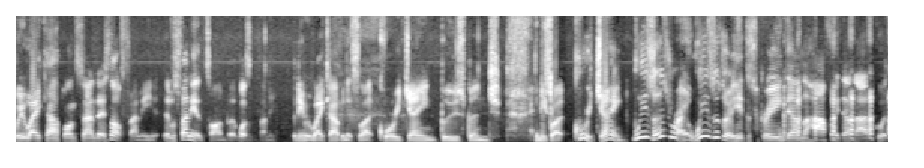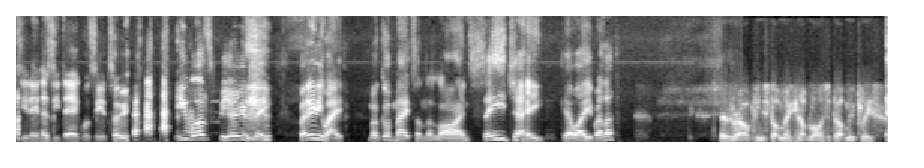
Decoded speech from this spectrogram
We wake up on Sunday. It's not funny. It was funny at the time, but it wasn't funny. But anyway, wake up and it's like Cory Jane booze binge, and he's like, Cory Jane, where's Israel? Where's Israel? He had the screen down the halfway down the article. It said, and Izzy Dagg was here too. he was fuming. But anyway, my good mate's on the line. CJ, how are you, brother? Israel, can you stop making up lies about me, please?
